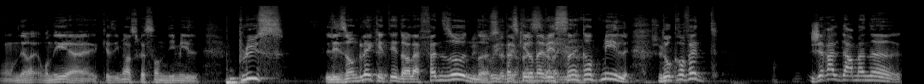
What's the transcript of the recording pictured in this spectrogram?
on est, on est quasiment à 70 000. Plus les Anglais qui étaient dans la fan zone, parce qu'il y en avait 50 000. Donc en fait. Gérald Darmanin,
